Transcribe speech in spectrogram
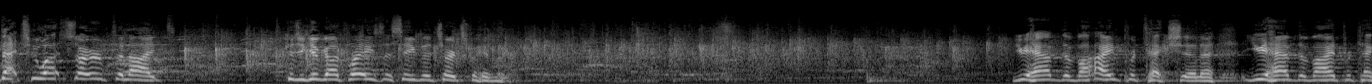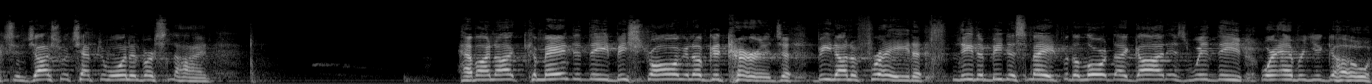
That's who I serve tonight. Could you give God praise this evening, church family? You have divine protection. You have divine protection. Joshua chapter 1 and verse 9. Have I not commanded thee, be strong and of good courage, be not afraid, neither be dismayed, for the Lord thy God is with thee wherever you go.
